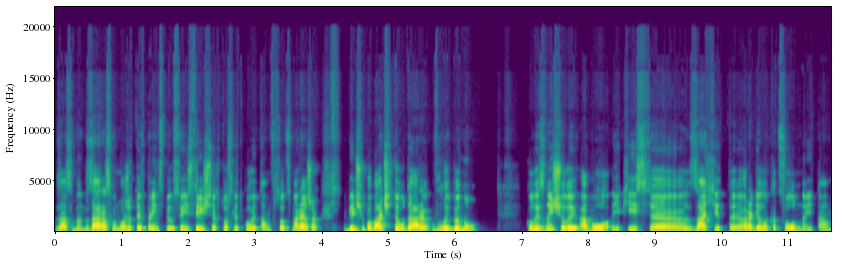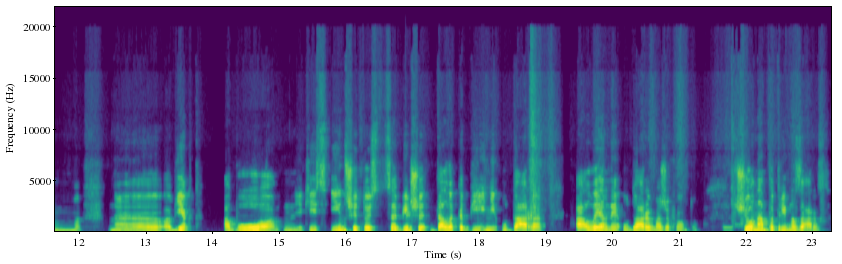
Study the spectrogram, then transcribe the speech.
засобами. Зараз ви можете, в принципі, у своїй стрічці, хто слідкує там в соцмережах, більше побачити удари в глибину, коли знищили або якийсь е, захід е, радіолокаційний там е, об'єкт, або м, якийсь інший, тобто це більше далекобійні удари, але Так. не удари в межах фронту. Що нам потрібно зараз?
